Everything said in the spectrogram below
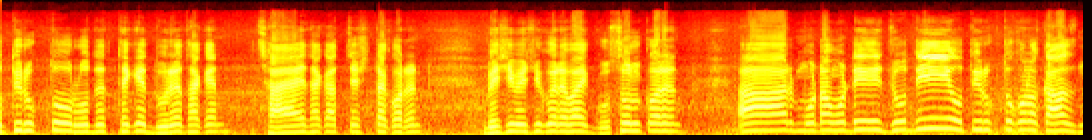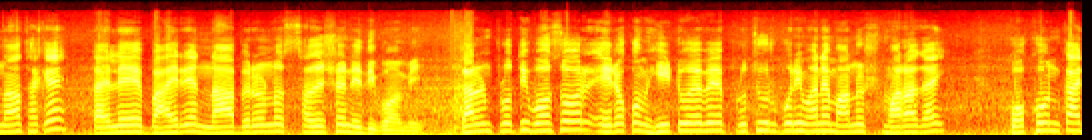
অতিরিক্ত রোদের থেকে দূরে থাকেন, ছায়ায় থাকার চেষ্টা করেন, বেশি বেশি করে ভাই গোসল করেন। আর মোটামুটি যদি অতিরিক্ত কোনো কাজ না থাকে তাহলে বাইরে না বেরোনোর সাজেশনই দিব আমি। কারণ প্রতি বছর এরকম হিট ওয়েভে প্রচুর পরিমাণে মানুষ মারা যায়। কখন কার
